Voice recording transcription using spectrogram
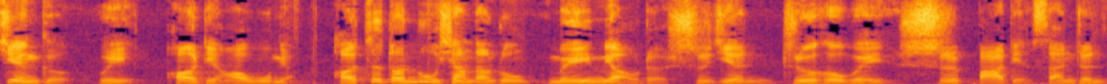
间隔为二点二五秒，而这段录像当中每秒的时间折合为十八点三帧，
